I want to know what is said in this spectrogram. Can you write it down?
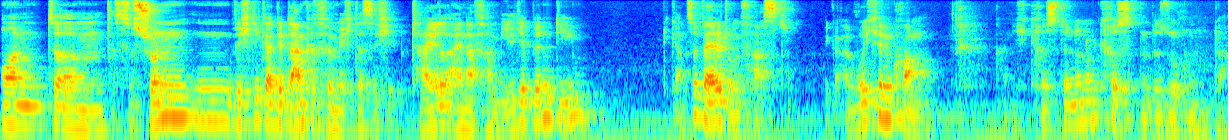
Und ähm, das ist schon ein wichtiger Gedanke für mich, dass ich Teil einer Familie bin, die die ganze Welt umfasst. Egal wo ich hinkomme, kann ich Christinnen und Christen besuchen. Da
